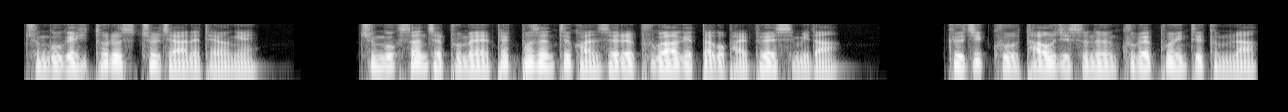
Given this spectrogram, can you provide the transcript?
중국의 히토류 수출 제한에 대응해 중국산 제품에 100% 관세를 부과하겠다고 발표했습니다. 그 직후 다우지수는 900포인트 급락,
